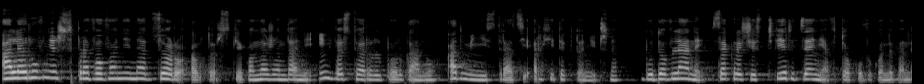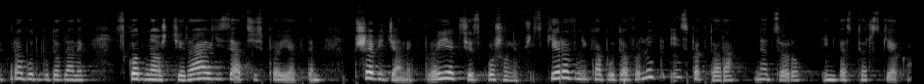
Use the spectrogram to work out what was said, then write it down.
ale również sprawowanie nadzoru autorskiego na żądanie inwestora lub organu administracji architektoniczno-budowlanej w zakresie stwierdzenia w toku wykonywanych robót budowlanych zgodności realizacji z projektem przewidzianych w projekcie zgłoszonych przez kierownika budowy lub inspektora nadzoru inwestorskiego.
